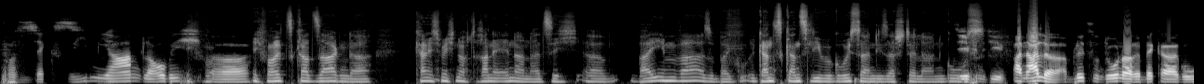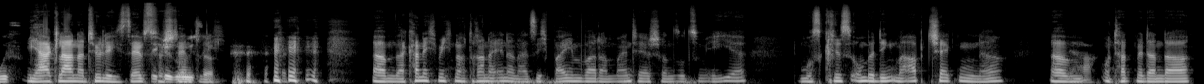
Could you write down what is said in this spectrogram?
vor sechs, sieben Jahren, glaube ich. Ich, äh, ich wollte es gerade sagen, da, kann ich mich noch dran erinnern, als ich äh, bei ihm war. Also bei ganz, ganz liebe Grüße an dieser Stelle an Gus. Definitiv. An alle. Blitz und Dona, Rebecca, Gus. Ja, klar, natürlich. Selbstverständlich. ähm, da kann ich mich noch dran erinnern, als ich bei ihm war, da meinte er schon so zu mir: Hier, du musst Chris unbedingt mal abchecken, ne? Ähm, ja. Und hat mir dann da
